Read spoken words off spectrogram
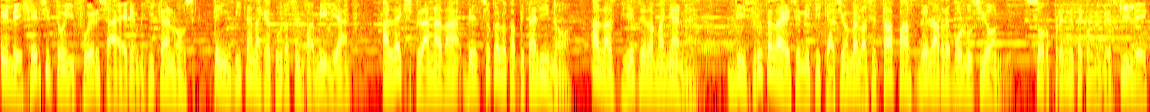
El Ejército y Fuerza Aérea Mexicanos te invitan a que acudas en familia a la explanada del Zócalo Capitalino a las 10 de la mañana. Disfruta la escenificación de las etapas de la revolución. Sorpréndete con el desfile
